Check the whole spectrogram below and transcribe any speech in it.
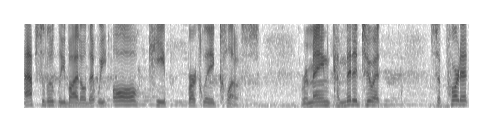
absolutely vital that we all keep Berkeley close, remain committed to it, support it,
